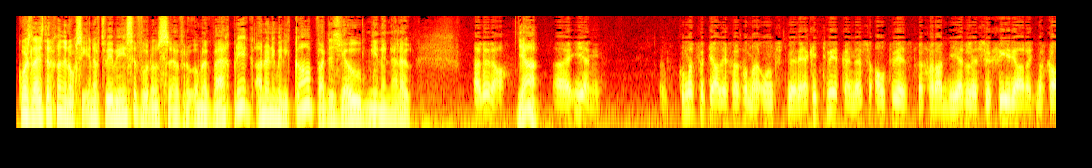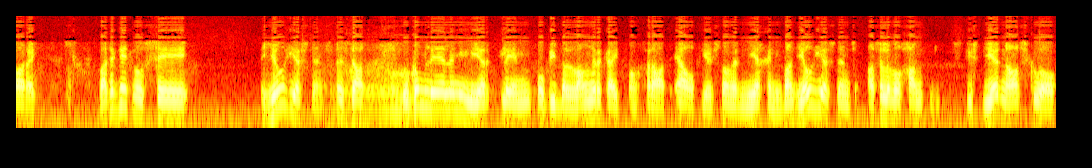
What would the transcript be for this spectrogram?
kom ons luister gou nog se een of twee mense voor ons uh, vir 'n oomblik wegbreek anoniem in die Kaap wat is jou mening hallo Hallo daar. Ja. Uh een kom ek vertel jou gou my ons storie. Ek het twee kinders, albei is gegradeer, hulle is so 4 jaar uitmekaar uit. Wat ek net wil sê heel eerstens is dat hoekom lê hulle nie meer klem op die belangrikheid van graad 11, jou standaard 9 nie? Want heel eerstens as hulle wil gaan studeer na skool,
